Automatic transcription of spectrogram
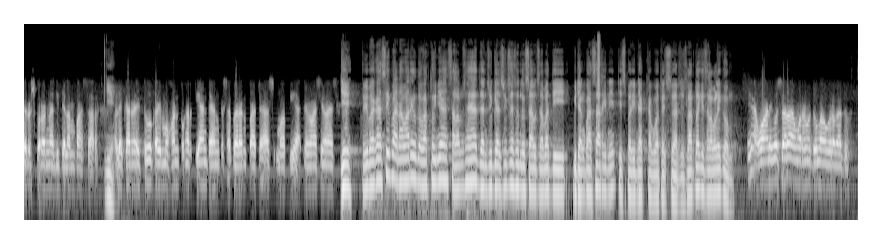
virus corona di dalam pasar. Yeah. Oleh karena itu kami mohon pengertian dan kesabaran pada semua pihak. Terima kasih Mas. Yeah. Terima kasih Pak Nawari untuk waktunya. Salam sehat dan juga sukses untuk sahabat-sahabat di bidang pasar ini di Sperindak Kabupaten Sidoarjo. Selamat pagi. Assalamualaikum. Ya, Waalaikumsalam warahmatullahi wabarakatuh.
